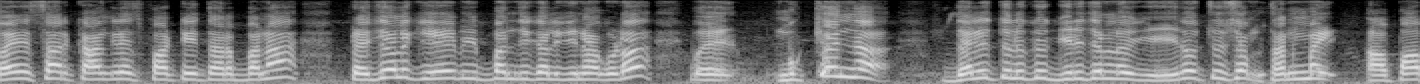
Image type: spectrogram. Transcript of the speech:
వైఎస్ఆర్ కాంగ్రెస్ పార్టీ తరఫున ప్రజలకు ఏమి ఇబ్బంది కలిగినా కూడా ముఖ్యంగా దళితులకు గిరిజనులకు ఈరోజు చూసాం తన్మయ్ ఆ పాప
